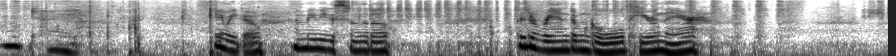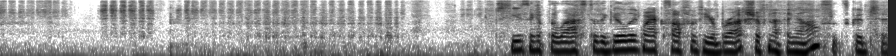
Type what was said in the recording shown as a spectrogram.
Okay, here we go. And maybe just a little bit of random gold here and there. Just using up the last of the gilding wax off of your brush, if nothing else. It's good to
